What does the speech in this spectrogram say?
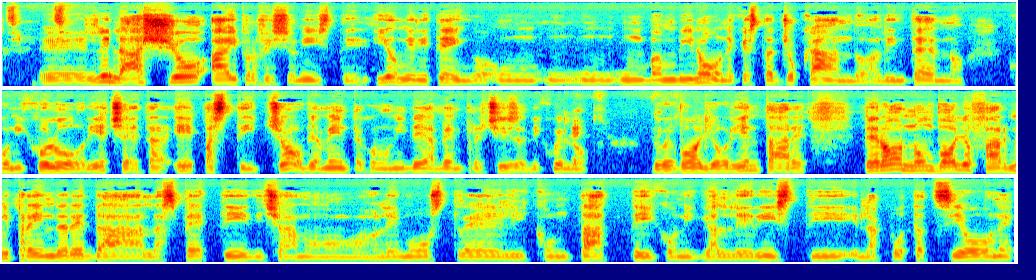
sì, eh, sì. le lascio ai professionisti. Io mi ritengo un, un, un bambinone che sta giocando all'interno con i colori, eccetera, e pasticcio, ovviamente con un'idea ben precisa di quello ecco dove voglio orientare, però non voglio farmi prendere dall'aspetti, diciamo, le mostre, i contatti con i galleristi, la quotazione,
